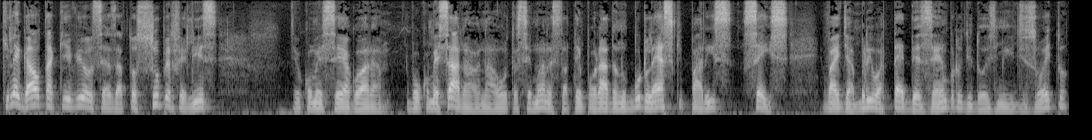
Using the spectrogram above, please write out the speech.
Que legal tá aqui, viu, César? Tô super feliz. Eu comecei agora, vou começar na, na outra semana esta temporada no Burlesque Paris 6. Vai de abril até dezembro de 2018.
